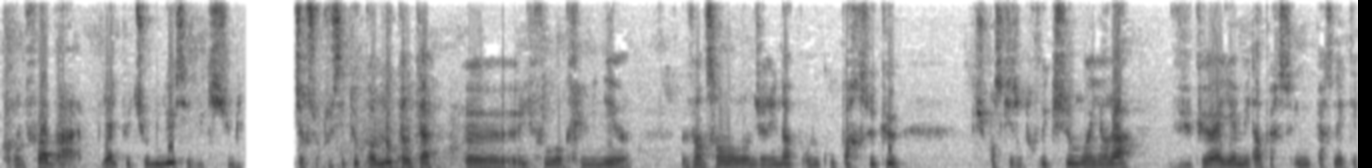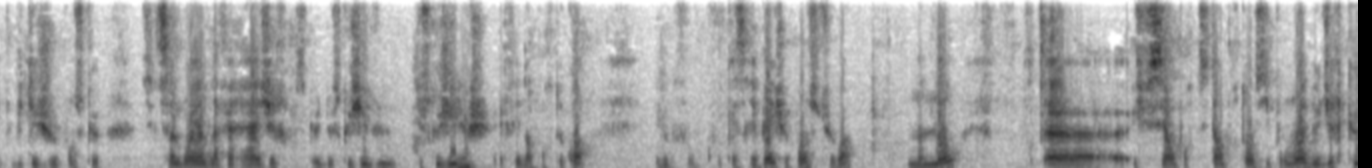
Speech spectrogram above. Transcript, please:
Encore une fois, bah, il y a le petit au milieu, c'est lui qui subit. Dire surtout, c'est qu'en aucun cas, euh, il faut incriminer euh, Vincent ou Angelina pour le coup, parce que je pense qu'ils ont trouvé que ce moyen-là, vu que Ayam est une personnalité publique, et je pense que c'est le seul moyen de la faire réagir, parce que de ce que j'ai vu, de ce que j'ai lu, elle fait n'importe quoi. Et donc, il faut, qu'elle se réveille, je pense, tu vois. Maintenant, euh, c'est important aussi pour moi de dire que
